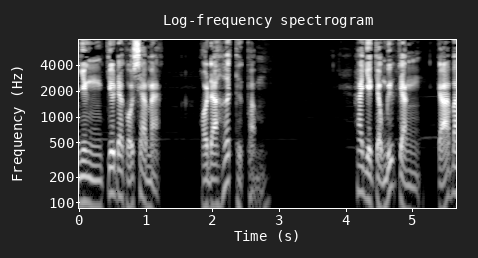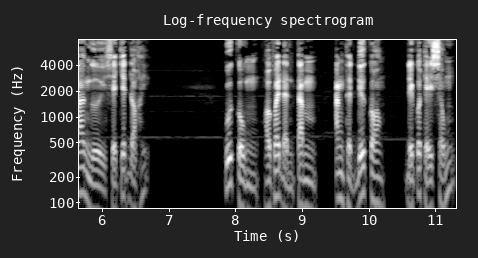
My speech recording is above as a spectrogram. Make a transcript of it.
nhưng chưa ra khỏi sa mạc, họ đã hết thực phẩm. Hai vợ chồng biết rằng cả ba người sẽ chết đói. Cuối cùng họ phải đành tâm ăn thịt đứa con để có thể sống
